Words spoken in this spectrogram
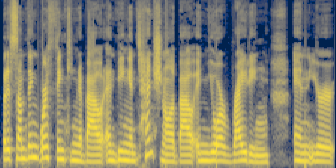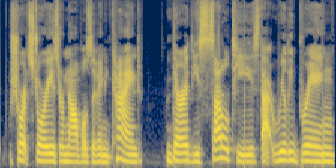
But it's something worth thinking about and being intentional about in your writing and your short stories or novels of any kind there are these subtleties that really bring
